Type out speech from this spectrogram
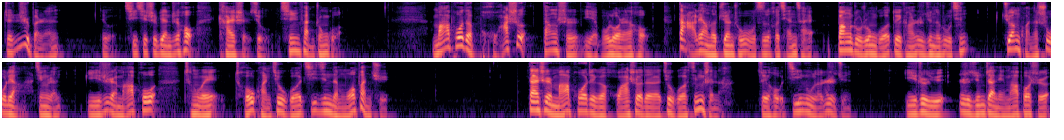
这日本人就七七事变之后开始就侵犯中国。麻坡的华社当时也不落人后，大量的捐出物资和钱财，帮助中国对抗日军的入侵，捐款的数量啊惊人。以致麻坡成为筹款救国基金的模范区。但是麻坡这个华社的救国精神呢，最后激怒了日军，以至于日军占领麻坡时，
